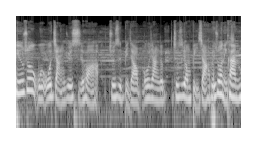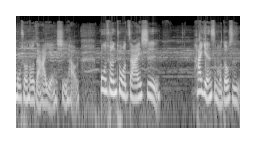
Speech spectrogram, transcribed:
比如说我我讲一句实话哈，就是比较我讲个就是用比较，比如说你看木村拓哉他演戏好了，木村拓哉是他演什么都是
